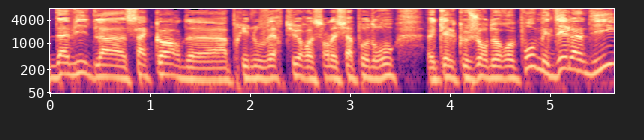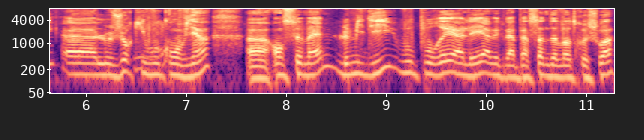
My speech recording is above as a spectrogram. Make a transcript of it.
David, là, s'accorde, a pris une ouverture sur les chapeaux de roue, quelques jours de repos. Mais dès lundi, le jour qui vous convient, en semaine, le midi, vous pourrez aller avec la personne de votre choix,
